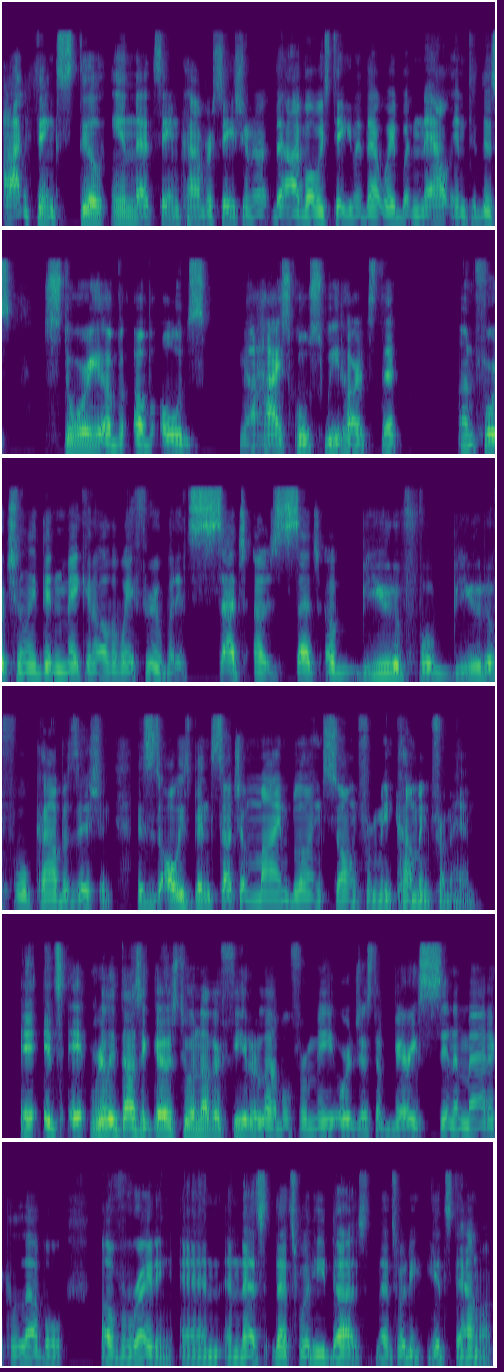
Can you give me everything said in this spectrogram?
I think still in that same conversation uh, that I've always taken it that way, but now into this story of of old uh, high school sweethearts that unfortunately didn't make it all the way through but it's such a such a beautiful beautiful composition. This has always been such a mind-blowing song for me coming from him it, it's it really does it goes to another theater level for me or just a very cinematic level of writing and and that's that's what he does that's what he gets down on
